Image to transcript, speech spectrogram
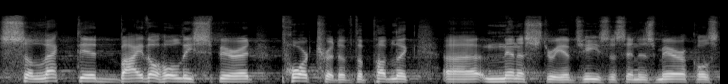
selected by the Holy Spirit portrait of the public uh, ministry of Jesus and his miracles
